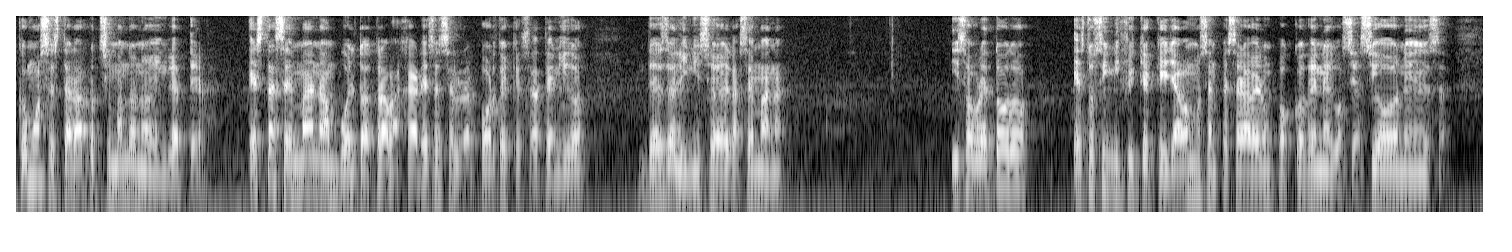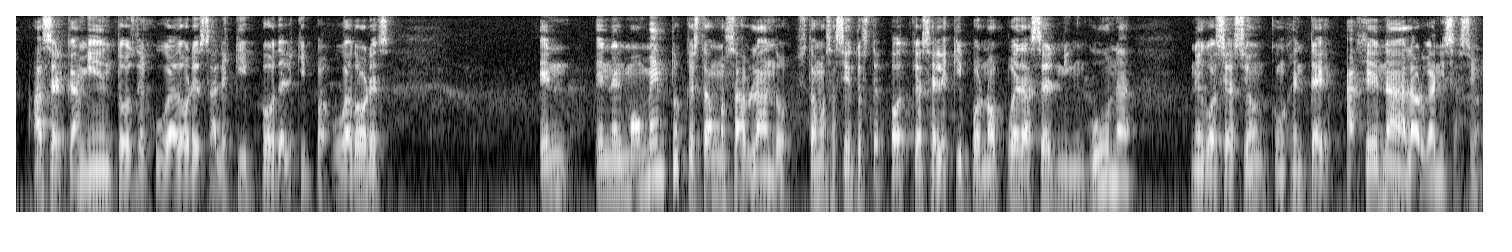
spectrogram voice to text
¿Cómo se estará aproximando Nueva Inglaterra? Esta semana han vuelto a trabajar, ese es el reporte que se ha tenido desde el inicio de la semana. Y sobre todo, esto significa que ya vamos a empezar a ver un poco de negociaciones, acercamientos de jugadores al equipo, del equipo a jugadores. En, en, el momento que estamos hablando, estamos haciendo este podcast, el equipo no puede hacer ninguna negociación con gente ajena a la organización.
